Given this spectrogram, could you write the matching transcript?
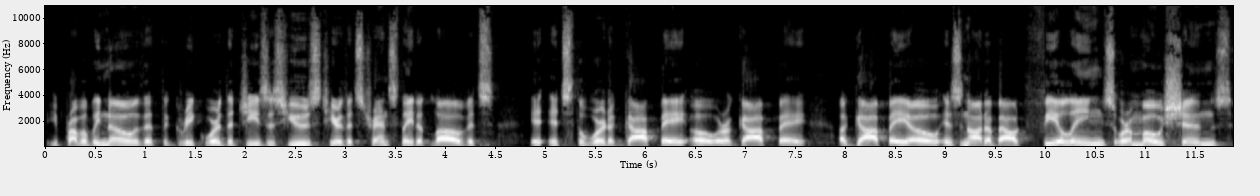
you probably know that the Greek word that Jesus used here that's translated love, it's, it, it's the word agapeo or agape. Agapeo is not about feelings or emotions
